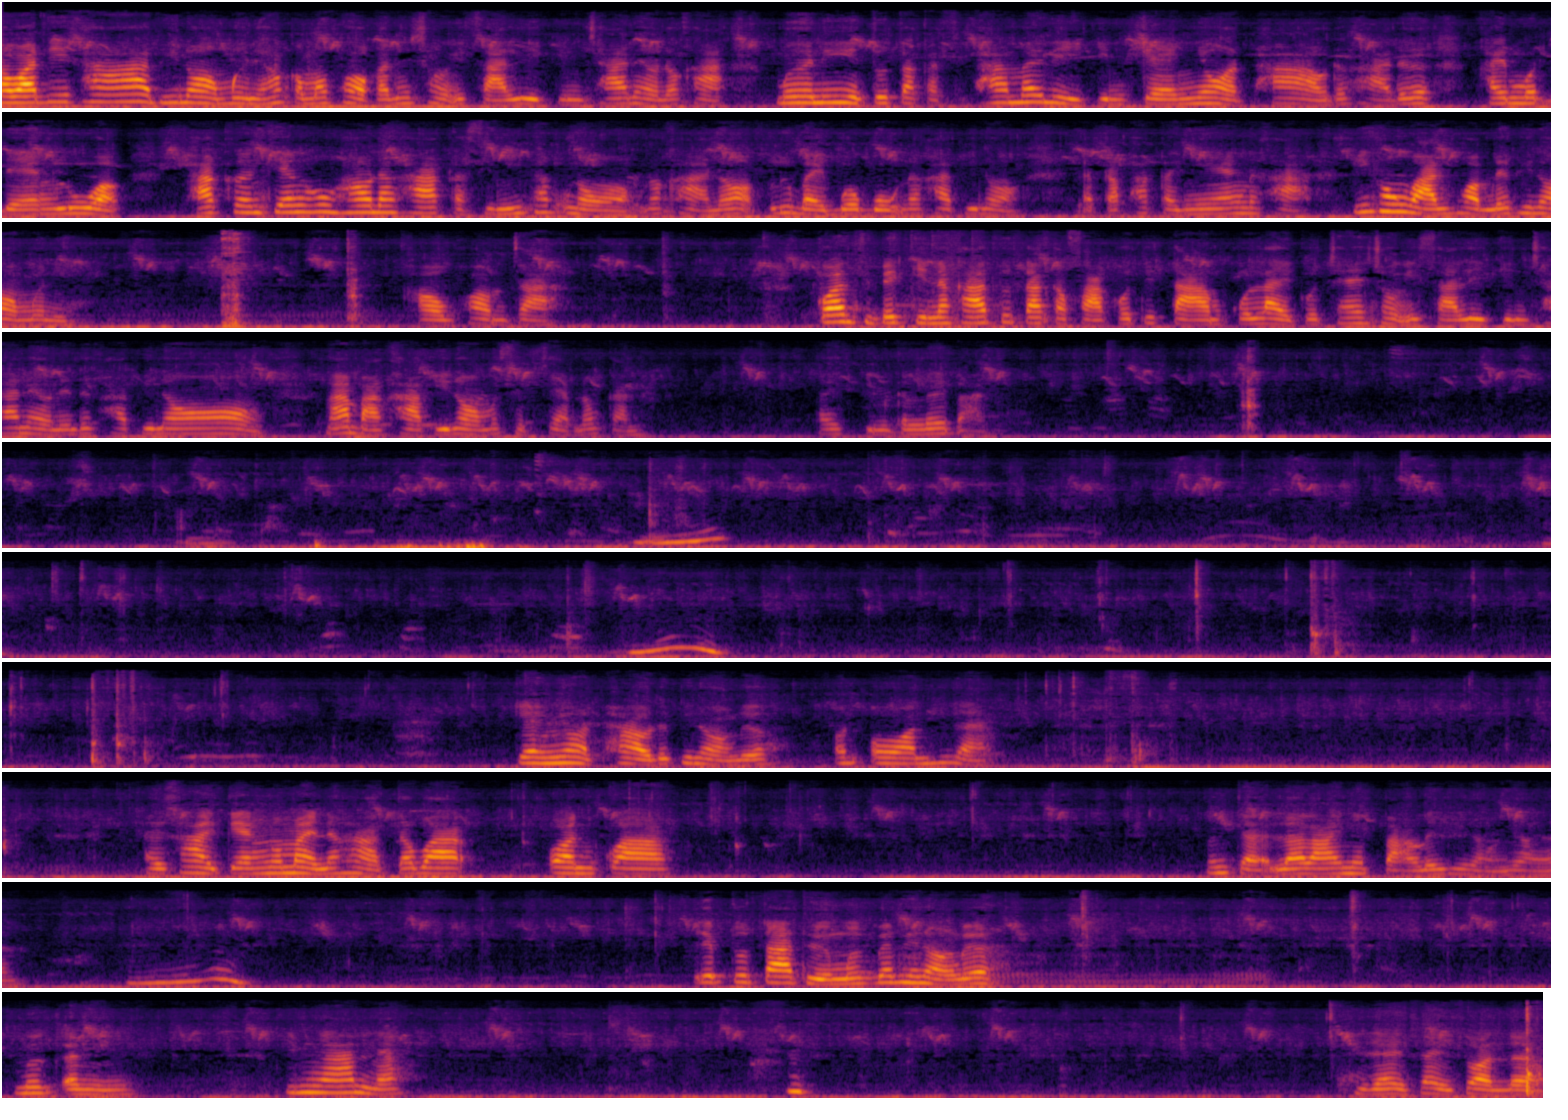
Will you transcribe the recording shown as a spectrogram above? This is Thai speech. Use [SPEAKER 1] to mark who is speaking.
[SPEAKER 1] สวัสดีค่ะ พี่น้องมือนี้เขาก็มาพอกันในช่องอีสานหลีกินชาแนลเนาะค่ะมือนี้ตุ๊ตะกับสิผ้าไม่หลีกินแกงยอดพร้าเด้อค่ะเด้อไข่มดแดงลวกผักเครื่องเคียงของเฮานะคะกับสิมีผักหนอกเนาะค่ะเนาะหรือใบบัวบกนะคะ พี่น้องแล้วก็ผักกระแยงนะคะมีของหวานพร้อมเด้อพี่น้องมือนี้เขาพร้อมจ้ะก่อนสิไปกินนะคะตุ๊ตากับฝากกดติดตามกดไลค์กดแชร์ช่องอีสานหลีกินชาแนลนี่เด้อค่ะพี่น้องมาบาดค่ะพี่น้องมาแซ่บๆน้ำกัน ไปกินกันเลยบาด ทำเลยจ้ะอืมอืม แกงยอดเผาเด้วยพี่น้องเด้ออ่อนๆที่ไหนไอ้ข่ายแกงมาใหม่นะคะแต่ว่าอ่อนกว่า มันจะละลายในปากเลยพี่น้องอย่างนั้น เรียบตุตาถือมึกด้วยพี่น้องเด้อมึกอันนี้ทีมงานนะให้ได้ใส่ส่วนเด้อ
